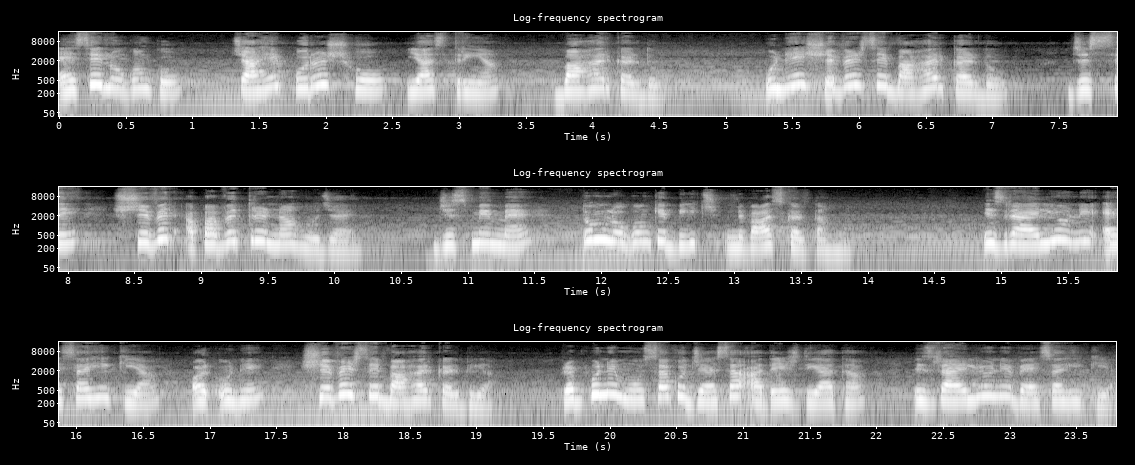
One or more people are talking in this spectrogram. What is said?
ऐसे लोगों को चाहे पुरुष हो या स्त्रियाँ, बाहर कर दो। उन्हें शिविर से बाहर कर दो, जिससे शिविर अपवित्र न हो जाए, जिसमें मैं तुम लोगों के बीच निवास करता हूँ। इसराइलियों ने ऐसा ही किया और उन्हें शिविर से बाहर कर दिया। प्रभु ने मूसा को जैसा आदेश दिया था इसराइलियों ने वैसा ही किया।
